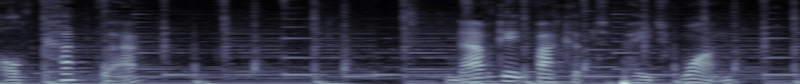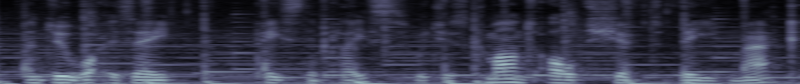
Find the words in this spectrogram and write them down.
I'll cut that, navigate back up to page one and do what is a paste in place, which is Command Alt Shift V Mac,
